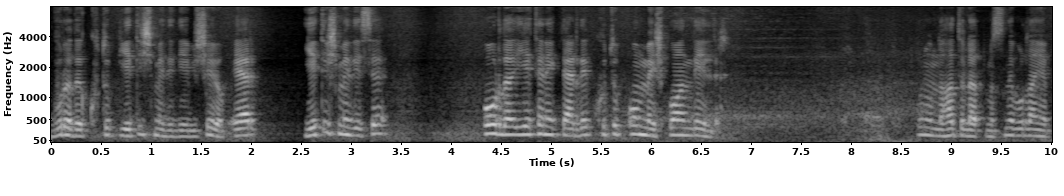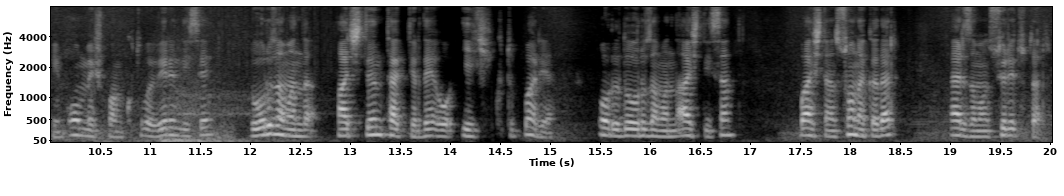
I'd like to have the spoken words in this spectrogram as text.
burada kutup yetişmedi diye bir şey yok. Eğer yetişmediyse orada yeteneklerde kutup 15 puan değildir. Bunun da hatırlatmasını buradan yapayım. 15 puan kutuba verildiyse doğru zamanda açtığın takdirde o ilk kutup var ya orada doğru zamanda açtıysan baştan sona kadar her zaman süre tutar.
